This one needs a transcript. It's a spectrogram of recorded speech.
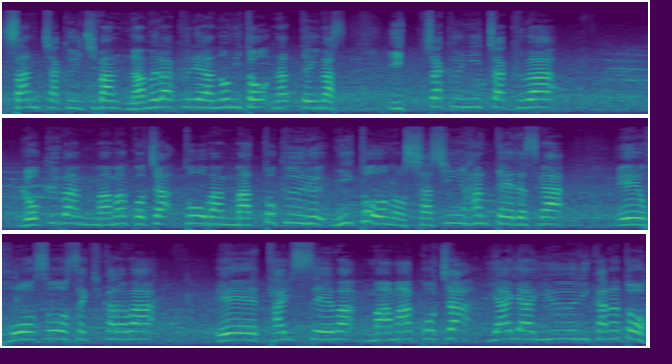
3着1番ナムラクレアのみとなっています。1着2着は6番ママコチャ当番マットクール2頭の写真判定ですが、えー、放送席からはえー、体勢はママコチャやや有利かなと、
